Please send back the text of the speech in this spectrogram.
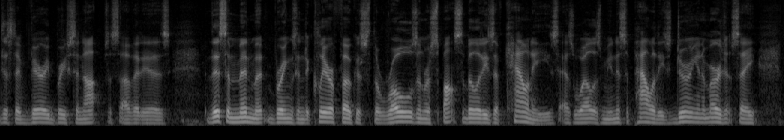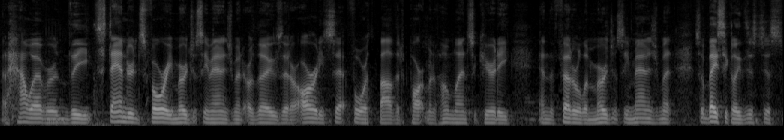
just a very brief synopsis of it is, this amendment brings into clear focus the roles and responsibilities of counties as well as municipalities during an emergency. But however, the standards for emergency management are those that are already set forth by the Department of Homeland Security and the Federal Emergency Management. So basically, this just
